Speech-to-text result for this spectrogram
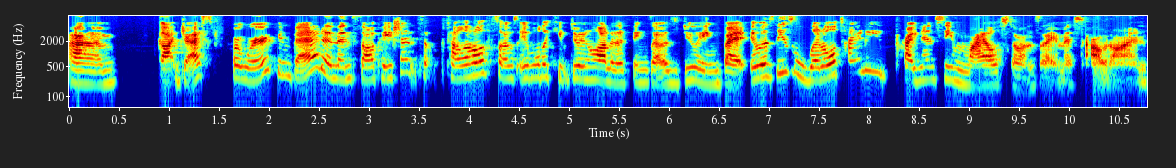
um, got dressed for work in bed and then saw patients telehealth so I was able to keep doing a lot of the things I was doing but it was these little tiny pregnancy milestones that I missed out on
